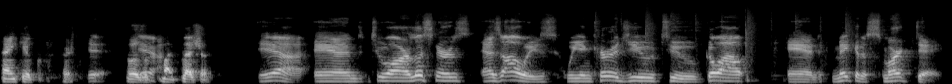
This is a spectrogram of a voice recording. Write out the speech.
Thank you. It was yeah. my pleasure. Yeah. And to our listeners, as always, we encourage you to go out and make it a smart day.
